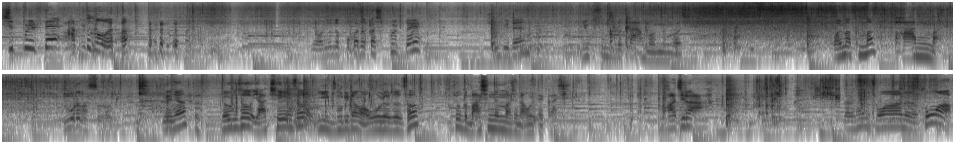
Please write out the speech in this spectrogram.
씹을 때 아 뜨거워요. 이제 어느 정도 볶아졌다 싶을 때 준비된 육수물로 딱 넣는 거지. 얼마큼만? 반만. 물어봤어. 왜냐? 여기서 야채에서 이 물이랑 어우러져서 좀 더 맛있는 맛이 나올 때까지. 바지락. 그다음에 형이 좋아하는 홍합.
